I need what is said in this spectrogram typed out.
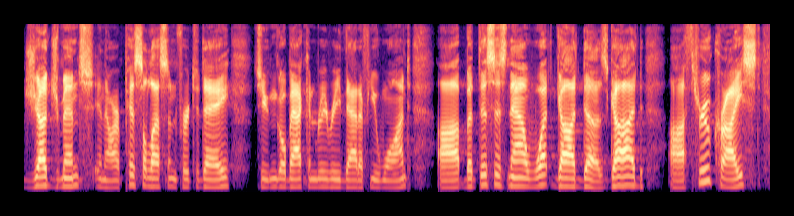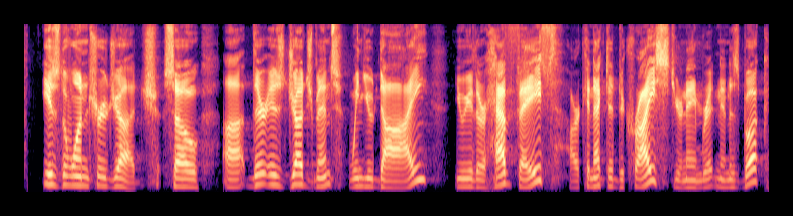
judgment in our epistle lesson for today, so you can go back and reread that if you want. Uh, but this is now what God does. God, uh, through Christ, is the one true judge. So uh, there is judgment when you die. You either have faith, are connected to Christ, your name written in His book.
